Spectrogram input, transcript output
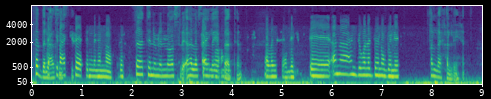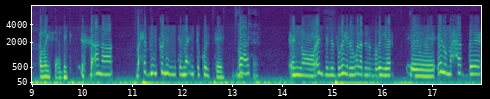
تفضلي بحكي معك عزيزتي. فاتن من الناصري. فاتن من الناصري. أهلا وسهلا يا أيوة. فاتن. الله يسعدك. إيه أنا عندي ولدين وبنت. الله يخليهن. الله يسعدك. بس أنا بحبهم كلهم مثل ما أنت قلتي. بس okay. إنه عندي الصغير الولد الصغير إيه له محبة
